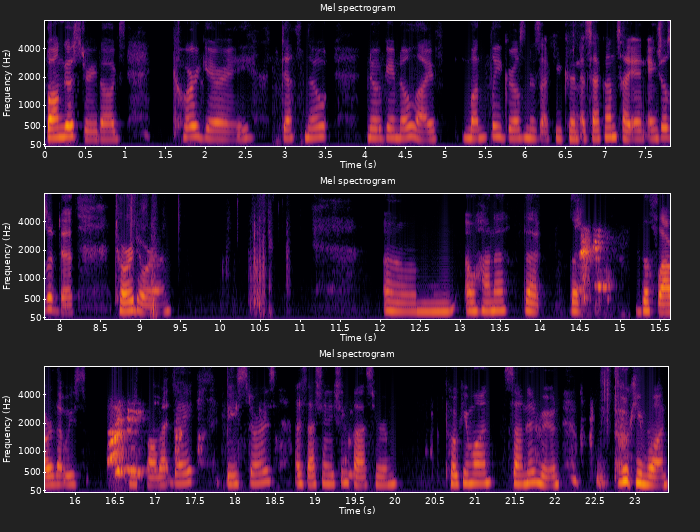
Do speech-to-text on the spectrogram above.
Bungo Stray Dogs, Korigare, Death Note, No Game No Life, Monthly Girls Nozaki Kun, Attack on Titan, Angels of Death, Toradora, um, Ohana, that the the flower that we we saw that day, Beastars, Assassination Classroom, Pokemon Sun and Moon, Pokemon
